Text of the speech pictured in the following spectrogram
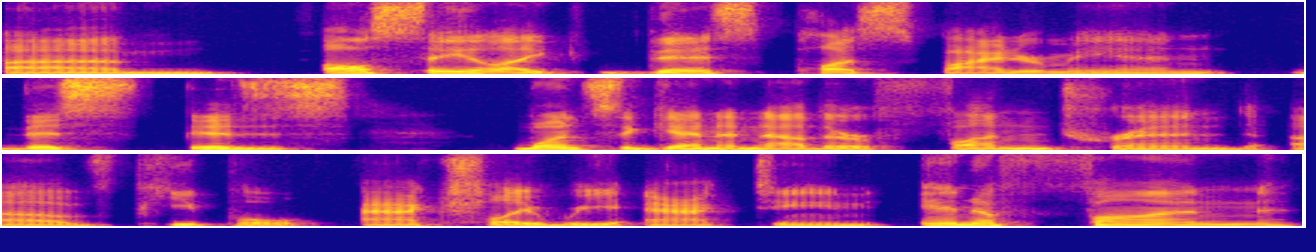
um i'll say like this plus spider-man this is once again another fun trend of people actually reacting in a fun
